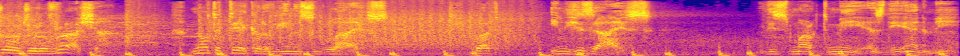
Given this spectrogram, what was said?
soldier of Russia, not a taker of innocent lives. But in his eyes, this marked me as the enemy.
